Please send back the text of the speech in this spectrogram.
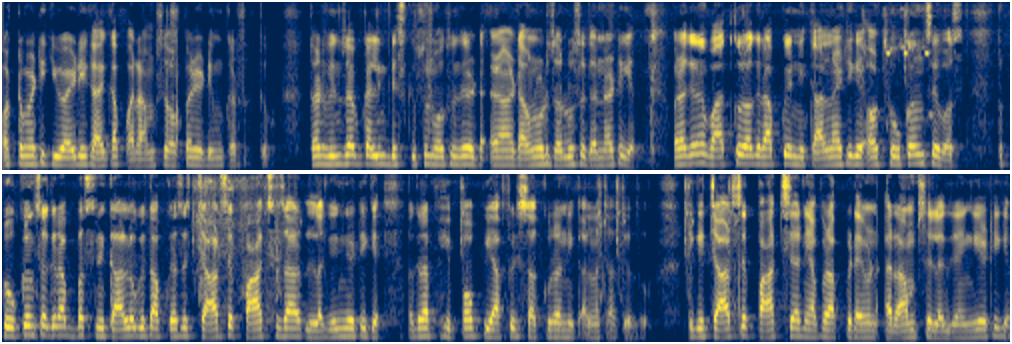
ऑटोमेटिक यू आई का आप आराम से वहाँ पर रिडीम कर सकते हो। तो यार विंजो ऐप का लिंक डिस्क्रिप्शन बॉक्स में डाउनलोड ज़रूर से करना, ठीक है? और अगर मैं बात करूँ, अगर आपको ये निकालना है, ठीक है, और टोकन से बस तो टोकन से अगर आप बस निकालोगे तो आपको ऐसे चार से पाँच हज़ार लगेंगे, ठीक है? अगर आप हिप हॉप या फिर साकुरा निकालना चाहते हो तो ठीक है? चार से पाँच हज़ार यहाँ पर आपके डायमंड आराम से लग जाएँगे, ठीक है?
